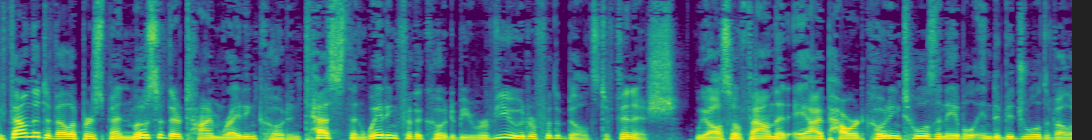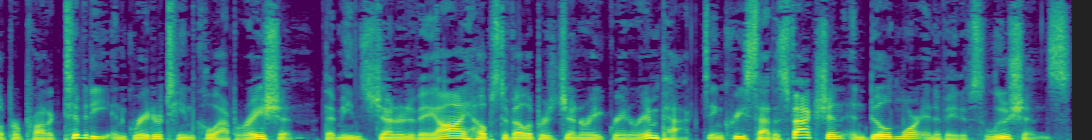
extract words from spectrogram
we found that developers spend most of their time writing code and tests than waiting for the code to be reviewed or for the builds to finish. We also found that AI powered coding tools enable individual developer productivity and greater team collaboration. That means generative AI helps developers generate greater impact, increase satisfaction, and build more innovative solutions.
